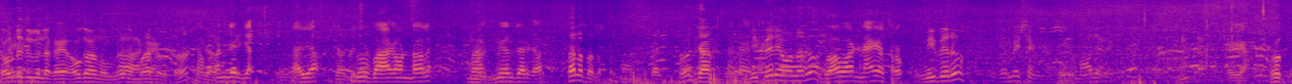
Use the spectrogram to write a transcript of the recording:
కౌలు రైతులు నాకు అవగాహన ఉంది నేను మాట్లాడతాను. తప్పనిసరిగా. అయ్యా నువ్వు బాగా ఉండాలి. మేలు జరగాలి. జాగ్రత్త. మీ పేరు ఏమన్నారు? గోవా నాగేశ్వరం మీ పేరు? అయ్యా. ఓకే.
